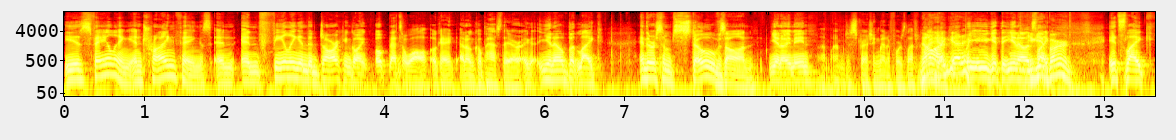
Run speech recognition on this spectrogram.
is failing and trying things and and feeling in the dark and going, oh, that's a wall. Okay, I don't go past there. You know, but like. And there are some stoves on, you know what I mean? I'm, I'm just stretching metaphors left and No, right. I here. get it. But you, you get the, you know, it's You it's get like burned. It's like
